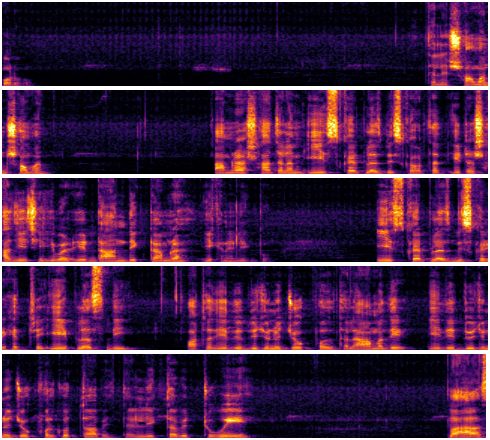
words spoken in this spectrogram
করব। তাহলে সমান সমান আমরা সাজালাম a square plus b square অর্থাৎ এটা সাজিয়েছি, এবার এর ডান দিকটা আমরা এখানে লিখব। এ স্কোয়ার প্লাস বি স্কোয়ারের ক্ষেত্রে এ প্লাস বি অর্থাৎ এদের দুজনের যোগফল, তাহলে আমাদের এদের দুজনের যোগফল করতে হবে, তাহলে লিখতে হবে two a plus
